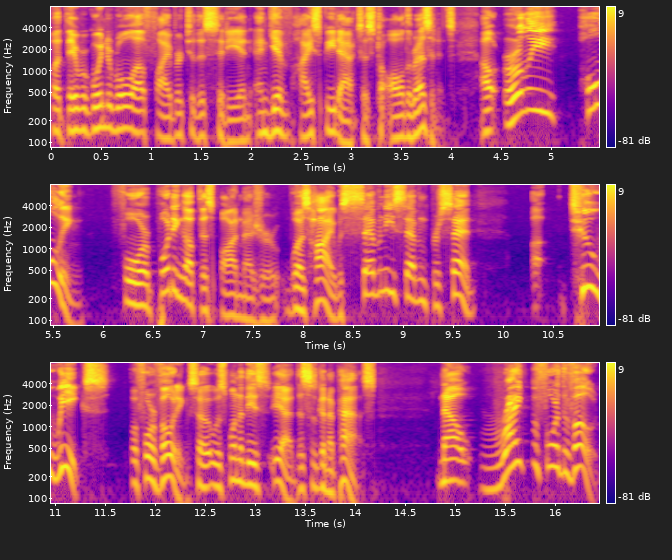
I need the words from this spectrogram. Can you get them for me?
But they were going to roll out fiber to the city and, and give high speed access to all the residents. Our early polling for putting up this bond measure was high. It was 77 percent uh, two weeks before voting. So it was one of these. Yeah, this is going to pass. Now, right before the vote,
